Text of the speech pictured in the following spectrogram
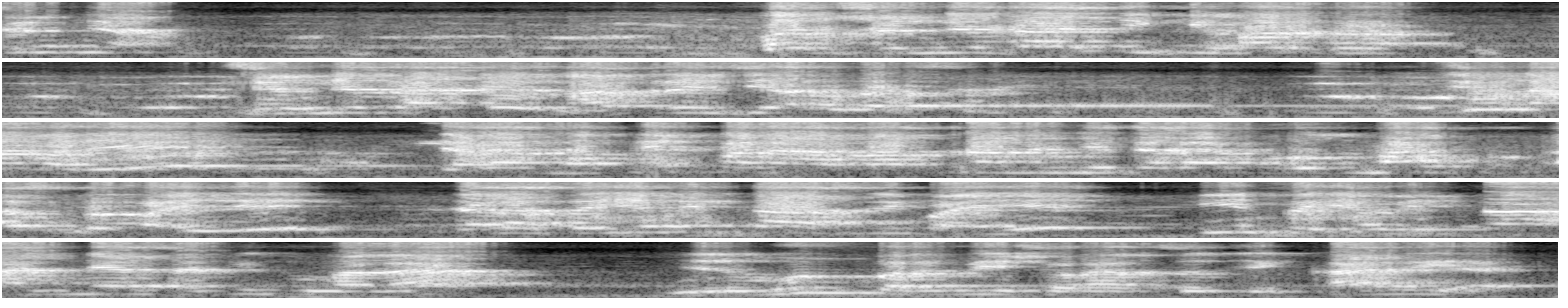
शून्य. पण शून्यता ती किंमत शून्यता ते मात्रेची अनुलक्षण जीवनामध्ये त्याला मफिनपणा मात्रा म्हणजे त्याला मोजमाप असलं पाहिजे. त्याला संयमितता असली पाहिजे. ही संयमितता आणण्यासाठी तुम्हाला निर्गुण परमेश्वराचं जे कार्य आहे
